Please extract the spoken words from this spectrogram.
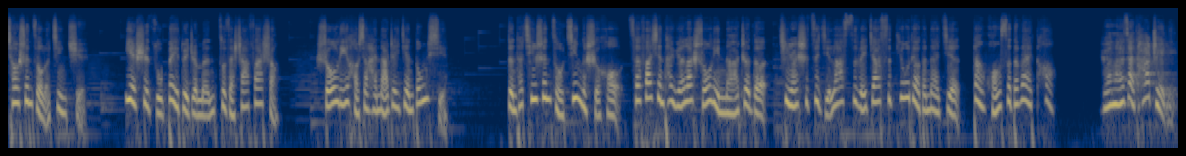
悄声走了进去。叶世祖背对着门坐在沙发上，手里好像还拿着一件东西。等他亲身走近的时候，才发现他原来手里拿着的竟然是自己拉斯维加斯丢掉的那件淡黄色的外套。原来在他这里，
